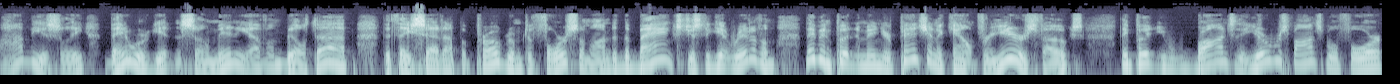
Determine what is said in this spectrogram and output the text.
obviously they were getting so many of them built up that they set up a program to force them onto the banks just to get rid of them. They've been putting them in your pension account for years, folks. They put bonds that you're responsible for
